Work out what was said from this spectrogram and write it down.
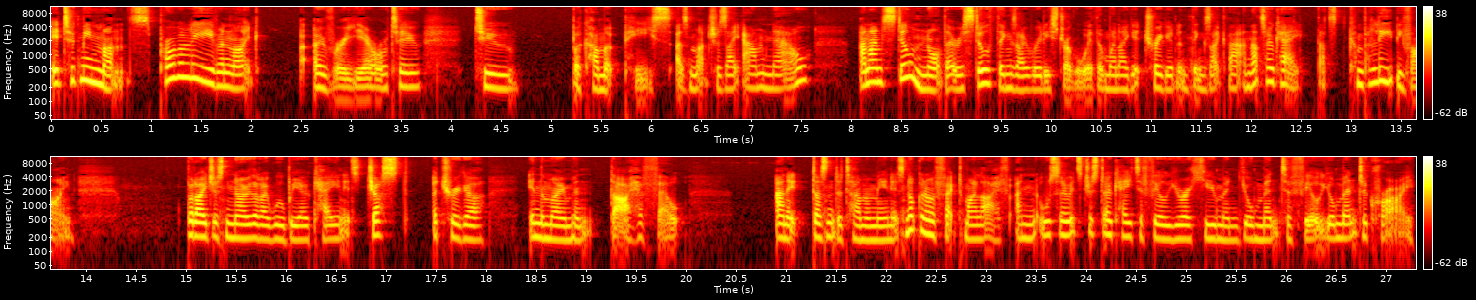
It took me months, probably even like over a year or two, to become at peace as much as I am now. And I'm still not. There is still things I really struggle with, and when I get triggered and things like that, and that's okay. That's completely fine. But I just know that I will be okay, and it's just a trigger in the moment that I have felt and it doesn't determine me and it's not going to affect my life. And also, it's just okay to feel you're a human, you're meant to feel, you're meant to cry.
